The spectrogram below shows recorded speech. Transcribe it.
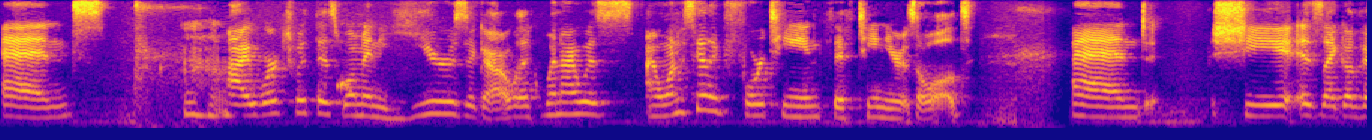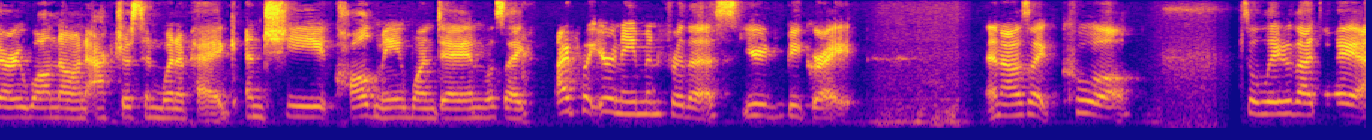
And mm-hmm. I worked with this woman years ago, like when I was, I want to say like 14, 15 years old. And she is like a very well known actress in Winnipeg. And she called me one day and was like, I put your name in for this. You'd be great. And I was like, cool. So later that day,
